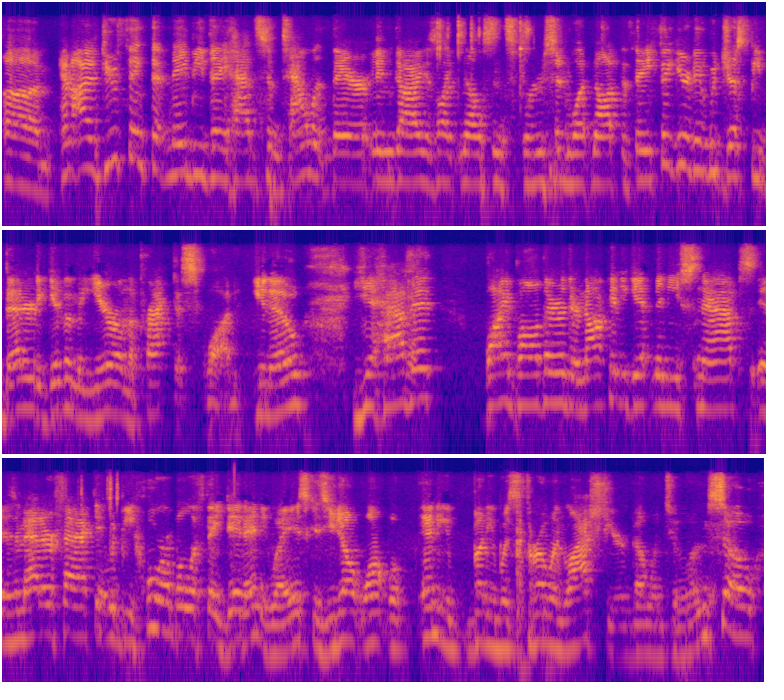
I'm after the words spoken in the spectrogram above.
Um, and I do think that maybe they had some talent there in guys like Nelson Spruce and whatnot that they figured it would just be better to give him a year on the practice squad. You know, you have it. Why bother? They're not going to get many snaps. As a matter of fact, it would be horrible if they did anyways, because you don't want what anybody was throwing last year going to them. So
